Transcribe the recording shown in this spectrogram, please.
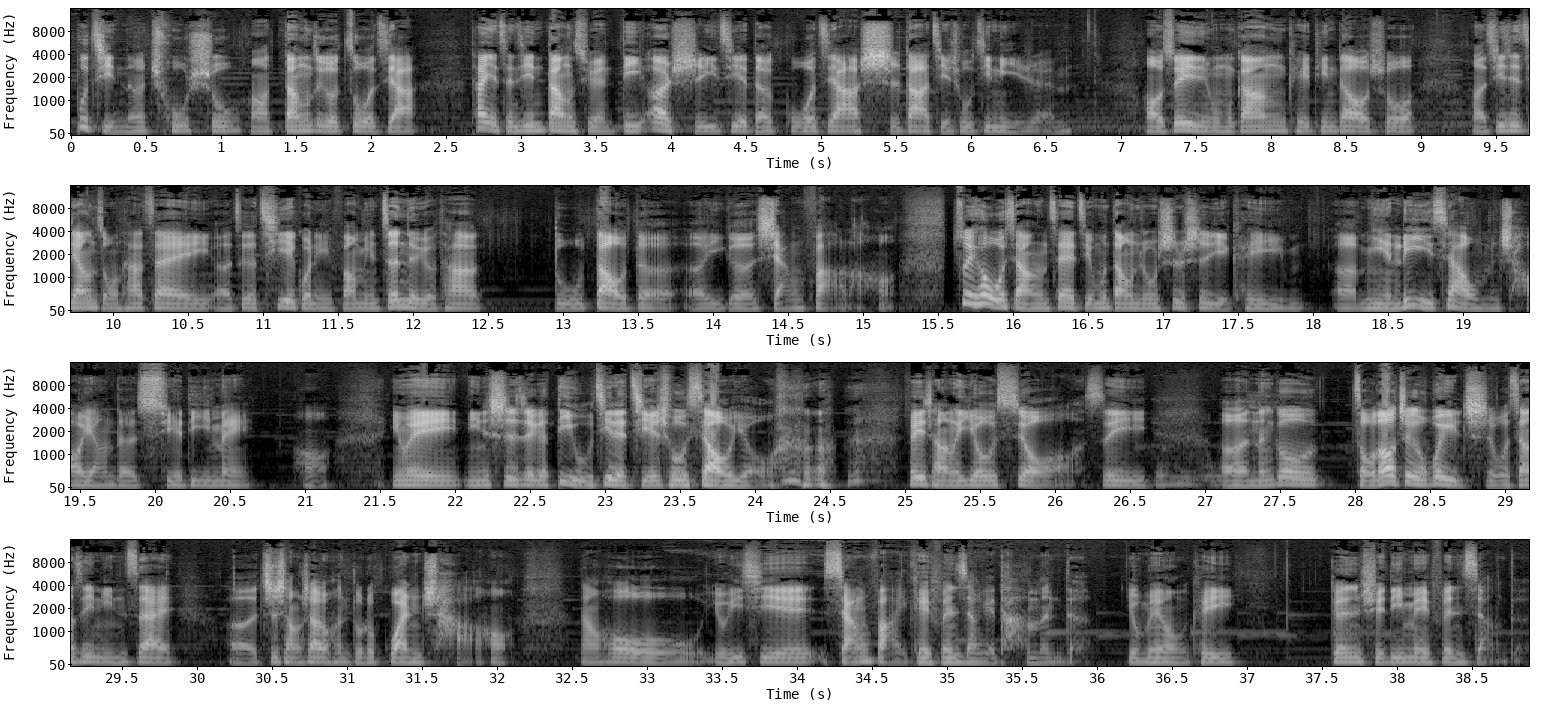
不仅呢出书啊，当这个作家，他也曾经当选第二十一届的国家十大杰出经理人。哦，所以我们刚刚可以听到说。呃，其实江总他在呃这个企业管理方面真的有他独到的呃一个想法了哈。最后，我想在节目当中是不是也可以呃勉励一下我们朝阳的学弟妹哈？因为您是这个第五季的杰出校友，非常的优秀哦，所以呃能够走到这个位置，我相信您在呃职场上有很多的观察哈，然后有一些想法也可以分享给他们的，有没有可以跟学弟妹分享的？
